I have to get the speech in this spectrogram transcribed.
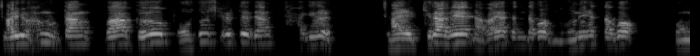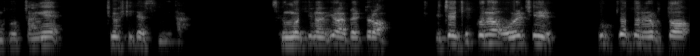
자유한국당과 그 보수 세력들에 대한 타격을 잘 결합해 나가야 된다고 논의했다고 공소장에 적시됐습니다. 승모 씨는 이와 별도로 2019년 5월 7일 국조선으로부터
